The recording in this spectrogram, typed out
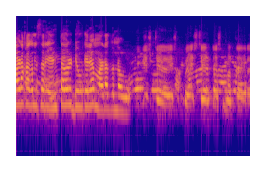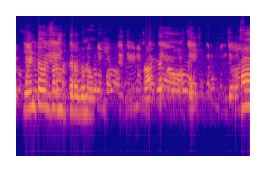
ಮಾಡಕ್ ಆಗಲ್ಲ ಸರ್ ಎಂಟ್ ಅವರ್ ಡ್ಯೂಟಿನೇ ಮಾಡೋದು ನಾವು. ಎಂಟ್ ಅವರ್ ಸರ್ ಮಾಡ್ತಿರೋದು ನಾವು. ಹಾ.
